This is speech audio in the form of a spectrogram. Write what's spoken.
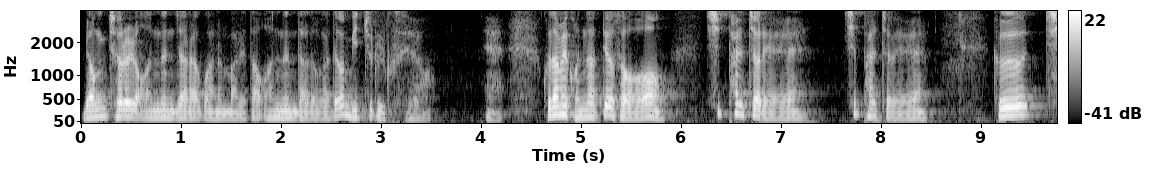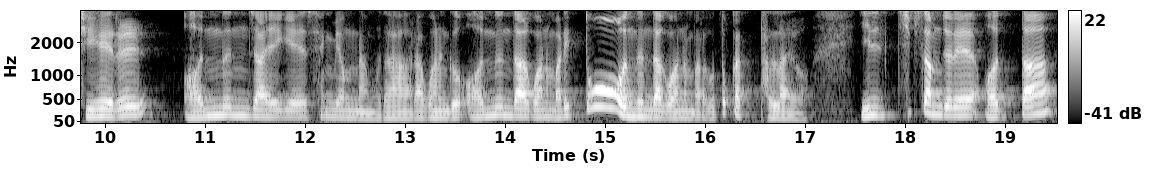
명철을 얻는 자라고 하는 말에다 얻는다고 하다가 밑줄을 그세요. 예. 그 다음에 건너뛰어서 18절에 18절에 그 지혜를 얻는 자에게 생명나무다라고 하는 그 얻는다고 하는 말이 또 얻는다고 하는 말하고 똑같 달라요. 1 13절에 얻다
